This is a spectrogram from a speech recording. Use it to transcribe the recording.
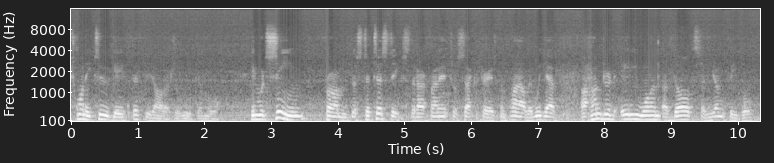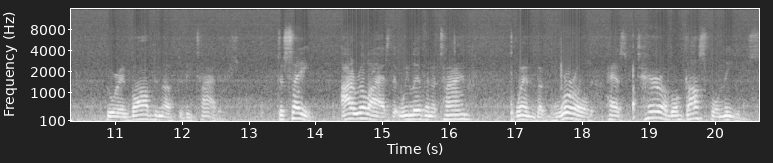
22 gave $50 a week or more. It would seem from the statistics that our financial secretary has compiled that we have 181 adults and young people who are involved enough to be tithers. To say, I realize that we live in a time when the world has terrible gospel needs.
